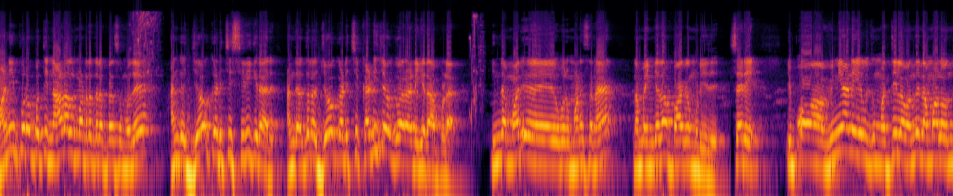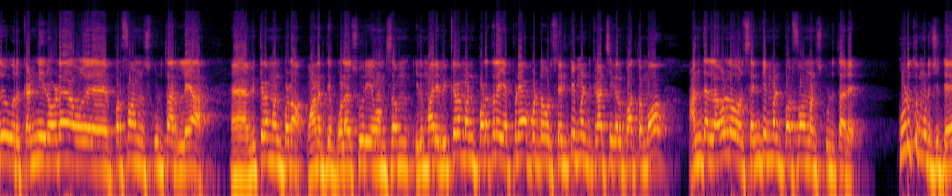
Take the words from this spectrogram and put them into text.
மணிப்பூரை பத்தி நாடாளுமன்றத்துல பேசும்போது அங்க ஜோக் அடிச்சு சிரிக்கிறாரு. அந்த இடத்துல ஜோக் அடிச்சு கடி ஜோக் வேற அடிக்கிறாப்புல இந்த மாதிரி ஒரு மனுஷனை நம்ம இங்க தான் பார்க்க முடியுது. சரி இப்போ விஞ்ஞானிகளுக்கு மத்தியில வந்து நம்மால வந்து ஒரு கண்ணீரோட ஒரு பெர்ஃபார்மன்ஸ் கொடுத்தாரு இல்லையா? விக்ரமன் படம் வானத்தை போல சூரிய வம்சம் இது மாதிரி விக்ரமன் படத்துல எப்படியாப்பட்ட ஒரு சென்டிமெண்ட் காட்சிகள் பார்த்தோமோ அந்த லெவல்ல ஒரு சென்டிமெண்ட் பர்ஃபார்மன்ஸ் கொடுத்தாரு. கொடுத்து முடிச்சுட்டு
